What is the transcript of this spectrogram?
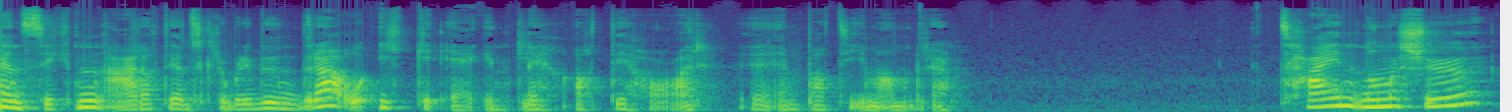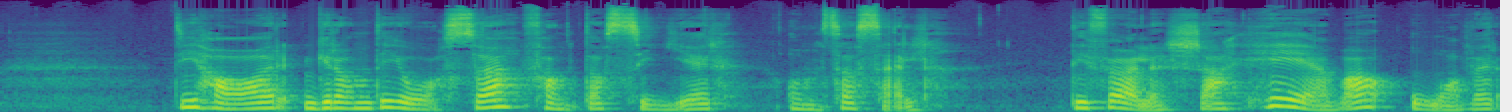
Hensikten er at de ønsker å bli beundra, og ikke egentlig at de har eh, empati med andre. Tegn nummer sju de har grandiose fantasier om seg selv de føler seg heva over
